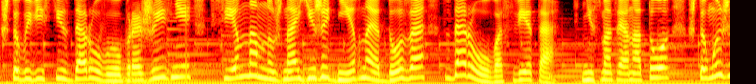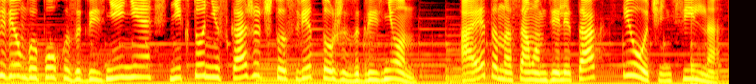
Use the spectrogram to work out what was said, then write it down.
чтобы вести здоровый образ жизни, всем нам нужна ежедневная доза здорового света. Несмотря на то, что мы живем в эпоху загрязнения, никто не скажет, что свет тоже загрязнен. А это на самом деле так и очень сильно –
